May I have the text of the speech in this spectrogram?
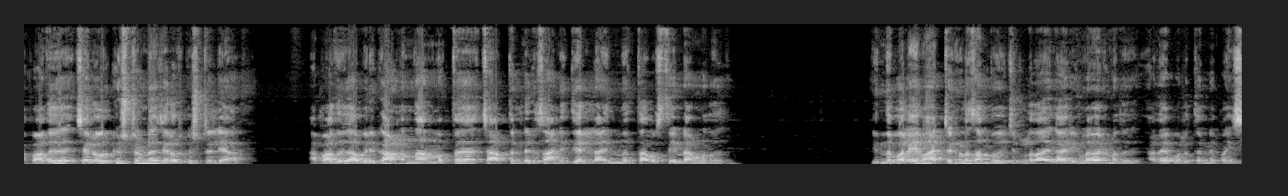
അപ്പൊ അത് ചിലവർക്ക് ഇഷ്ടമുണ്ട് ചിലവർക്ക് ഇഷ്ടമില്ല. അപ്പൊ അത് അവർ കാണുന്ന അന്നത്തെ ചാത്തന്റെ ഒരു സാന്നിധ്യമല്ല ഇന്നത്തെ അവസ്ഥ ഉണ്ടാവുന്നത്. ഇന്ന് പല മാറ്റങ്ങൾ സംഭവിച്ചിട്ടുള്ളതായ കാര്യങ്ങളാണ് വരണത്. അതേപോലെ തന്നെ പൈസ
